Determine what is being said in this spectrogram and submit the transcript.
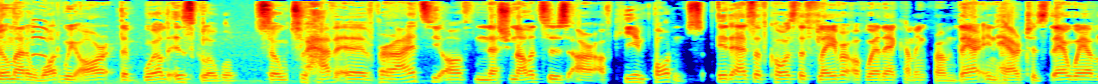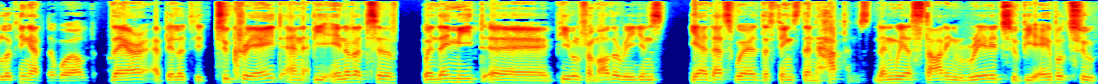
no matter what we are, the world is global. So to have a variety of nationalities are of key importance. It adds, of course, the flavor of where they're coming from, their inheritance, their way of looking at the world, their ability to create and be innovative. When they meet uh, people from other regions, yeah, that's where the things then happens. Then we are starting really to be able to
